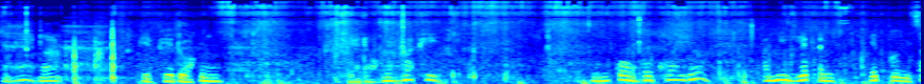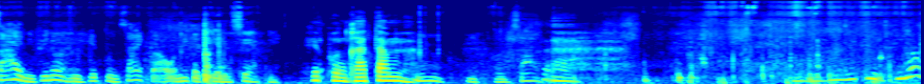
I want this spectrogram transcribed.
เอ้ยงามเพียเพียดอกหนึงเดี๋ยวดอกนึงมาพี่หมุนกล้องค่อยๆเด้ออันนี้เฮ็ดอันเฮ็ดพึ่งไส้นี่พี่น้องนี่เฮ็ดพึ่งไส้เก่าอันนี้ก็แกงแซ่บนี่เฮ็ดเพิ่งคาตั้มน่ะอืมนี่พึ่งไส้อ่า นี่พี่พี่น้อง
